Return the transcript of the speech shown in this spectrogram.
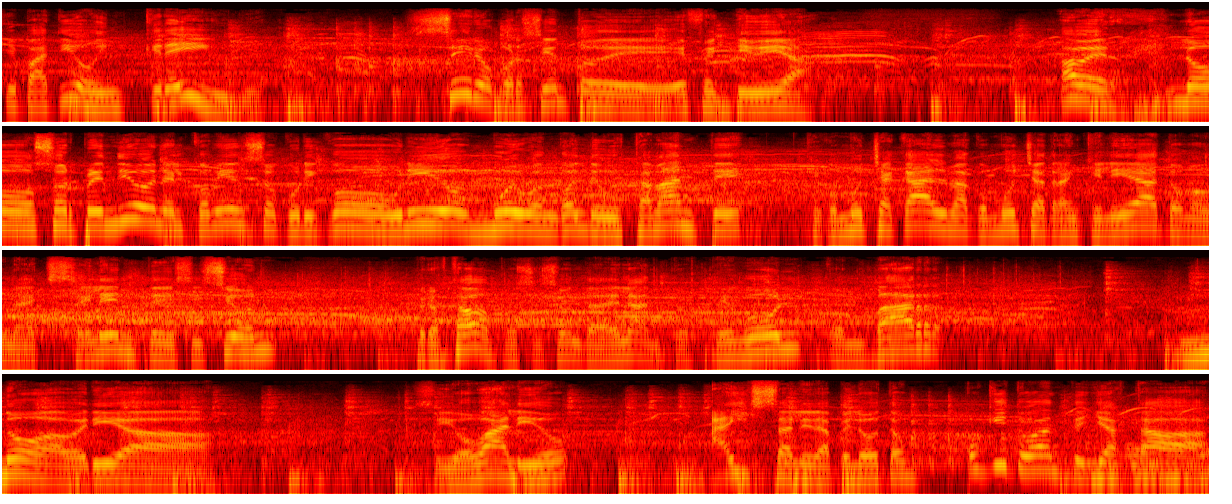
que pateó. Increíble. 0% de efectividad. A ver, lo sorprendió en el comienzo Curicó Unido. Un muy buen gol de Bustamante. Que con mucha calma, con mucha tranquilidad, toma una excelente decisión. Pero estaba en posición de adelanto. Este gol con Bar no habría sido válido. Ahí sale la pelota. Un poquito antes ya estaba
